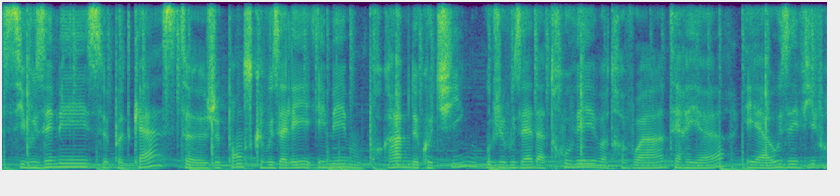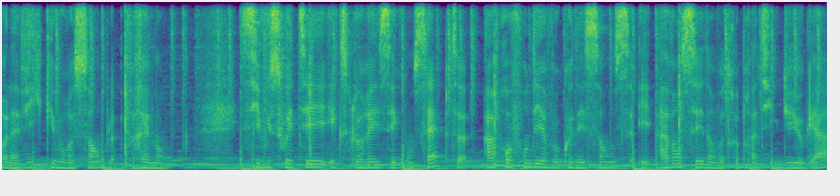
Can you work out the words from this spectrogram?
Si vous aimez ce podcast, je pense que vous allez aimer mon programme de coaching où je vous aide à trouver votre voie intérieure et à oser vivre la vie qui vous ressemble vraiment. Si vous souhaitez explorer ces concepts, approfondir vos connaissances et avancer dans votre pratique du yoga,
